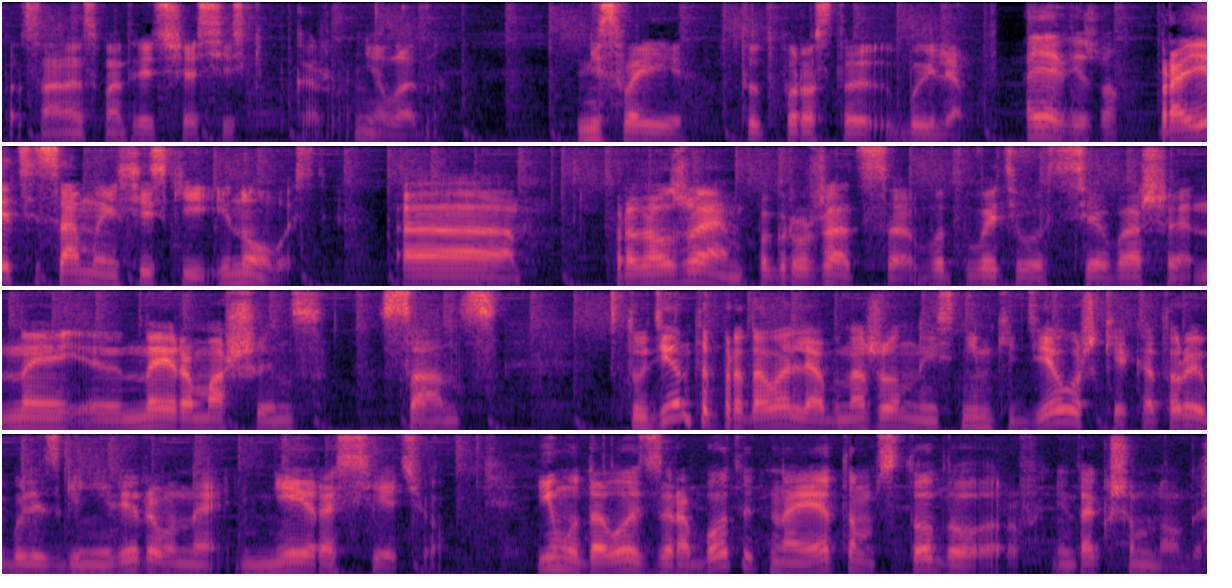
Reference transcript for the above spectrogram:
Пацаны, смотрите, сейчас сиськи покажу. Не, ладно. Не свои, тут просто были. А я вижу. про эти самые сиськи и новость. А, продолжаем погружаться вот в эти вот все ваши ней- э, нейромашинс, санс. Студенты продавали обнаженные снимки девушки, которые были сгенерированы нейросетью. Им удалось заработать на этом 100 долларов, не так уж и много.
